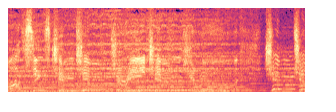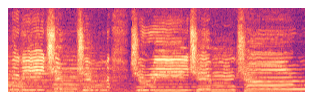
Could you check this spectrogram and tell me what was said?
what sings chim chim chiree chim chiroo. Chim chimney chim chim chiree chim chiroo.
